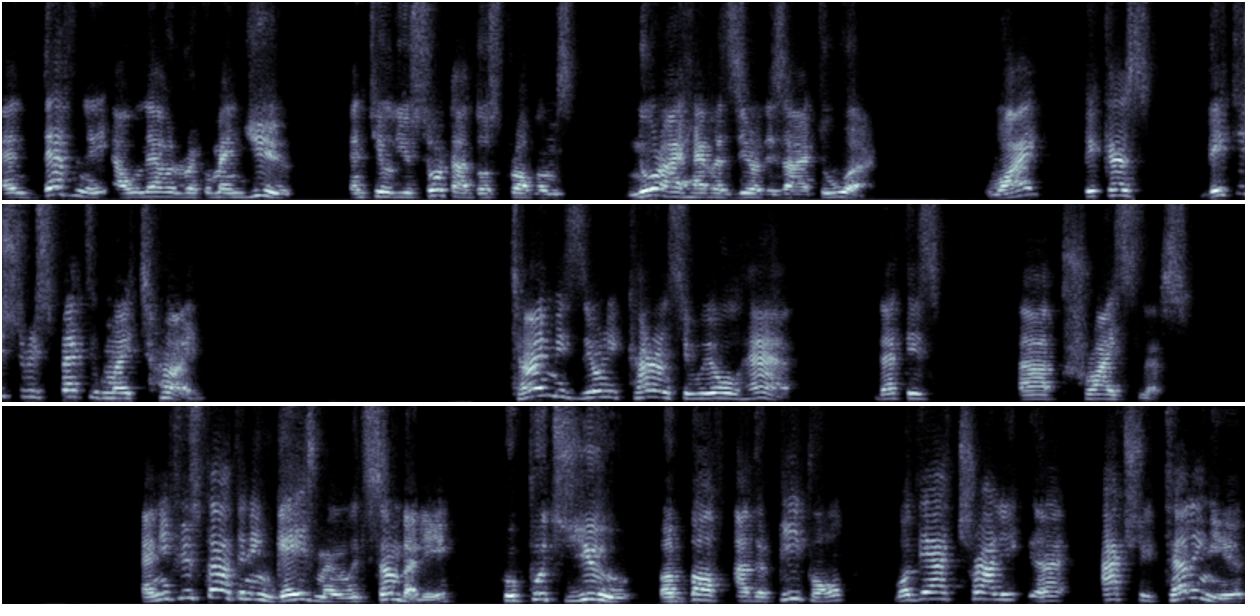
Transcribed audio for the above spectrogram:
And definitely, I will never recommend you until you sort out those problems, nor I have a zero desire to work. Why? Because they disrespected my time. Time is the only currency we all have that is uh, priceless. And if you start an engagement with somebody who puts you above other people, what they're actually, uh, actually telling you,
